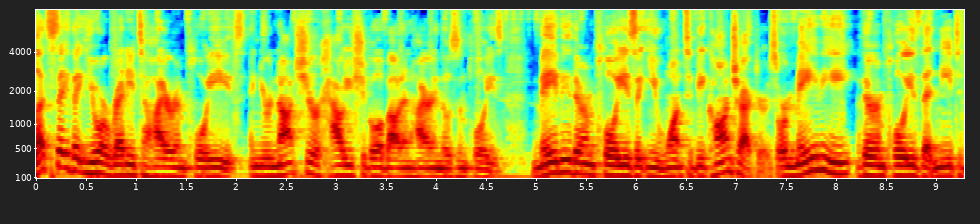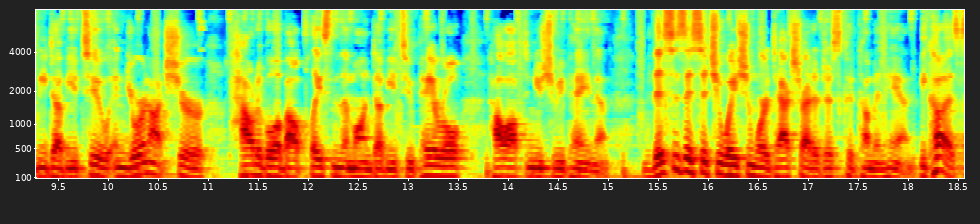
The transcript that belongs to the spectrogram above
Let's say that you are ready to hire employees and you're not sure how you should go about in hiring those employees. Maybe they're employees that you want to be contractors, or maybe they're employees that need to be W 2 and you're not sure how to go about placing them on W 2 payroll, how often you should be paying them. This is a situation where a tax strategist could come in hand because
